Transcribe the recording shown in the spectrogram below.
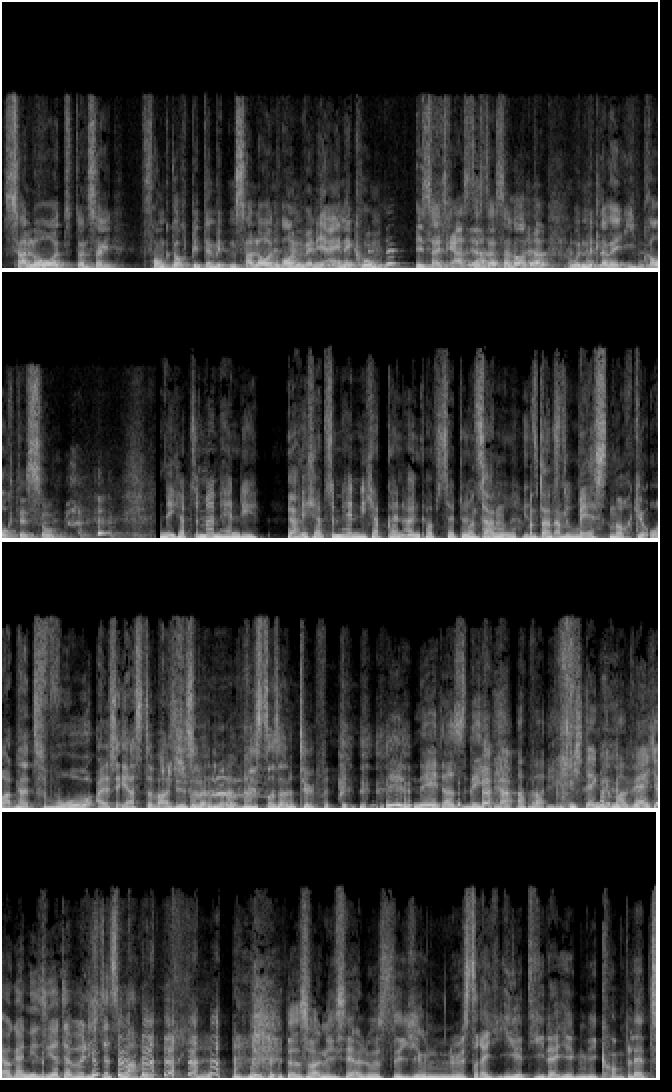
Salat. Dann sage ich, fang doch bitte mit dem Salat an. Wenn ich reinkomme, ist als erstes ja. der Salat da. Und mittlerweile, ich brauche das so. Nee, ich hab's in meinem Handy. Ja? Ich hab's im Handy, ich habe keinen Einkaufszettel. Und dann, so, und dann am du. besten noch geordnet, wo als erster was ist. Bist du so ein Typ? Nee, das nicht. Aber ich denke mal, wäre ich organisierter, würde ich das machen. Das war nicht sehr lustig. Und in Österreich irrt jeder irgendwie komplett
